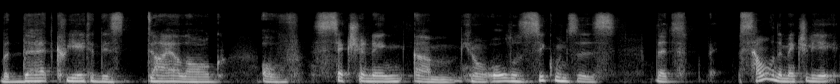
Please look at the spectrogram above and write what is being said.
But that created this dialogue of sectioning, um, you know, all those sequences that some of them actually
